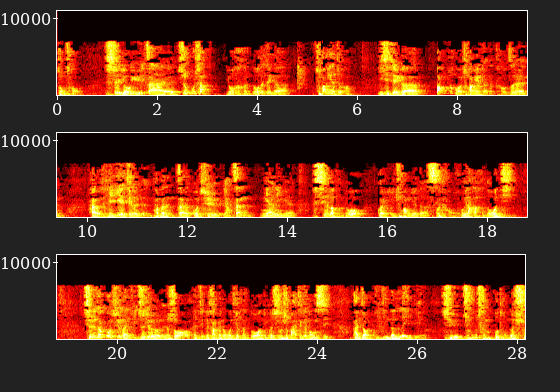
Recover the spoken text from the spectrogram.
众筹，是由于在知乎上有很多的这个创业者，以及这个帮助过创业者的投资人，还有这些业界的人，他们在过去两三年里面写了很多关于创业的思考，回答了很多问题。其实，在过去呢，一直就有人说，哎，这个上面的问题很多，你们是不是把这个东西按照一定的类别去出成不同的书？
